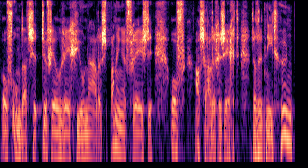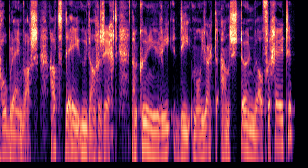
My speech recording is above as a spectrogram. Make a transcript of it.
of omdat ze te veel regionale spanningen vreesden, of als ze hadden gezegd dat het niet hun probleem was. Had de EU dan gezegd: dan jullie die miljard aan steun wel vergeten?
